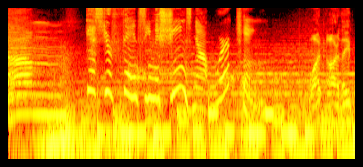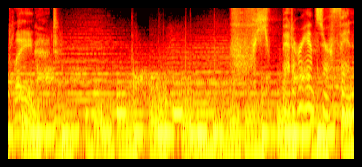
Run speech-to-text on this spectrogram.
Um. Guess your fancy machine's not working. What are they playing at? You better answer, Finn.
